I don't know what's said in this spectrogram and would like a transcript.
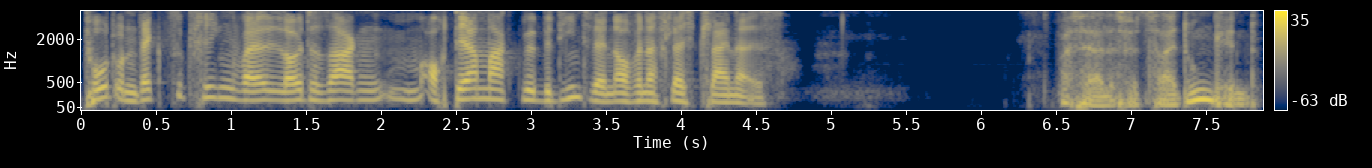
tot und wegzukriegen, weil Leute sagen, auch der Markt will bedient werden, auch wenn er vielleicht kleiner ist. Was er alles für Zeitungen kennt.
